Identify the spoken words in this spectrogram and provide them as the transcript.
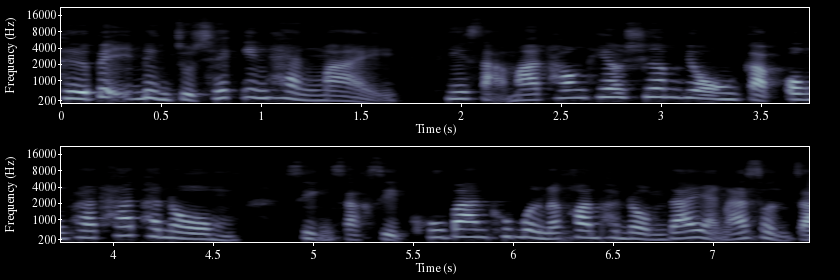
ถือเป็นอีกหนึ่งจุดเช็คอินแห่งใหม่ ที่สามารถท่องเที่ยวเชื่อมโยงกับองค์พระธาตุพนม สิ่งศักดิ์สิทธิ์คู่บ้านคู่เมืองนครพนมได้อย่างน่าสนใจ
